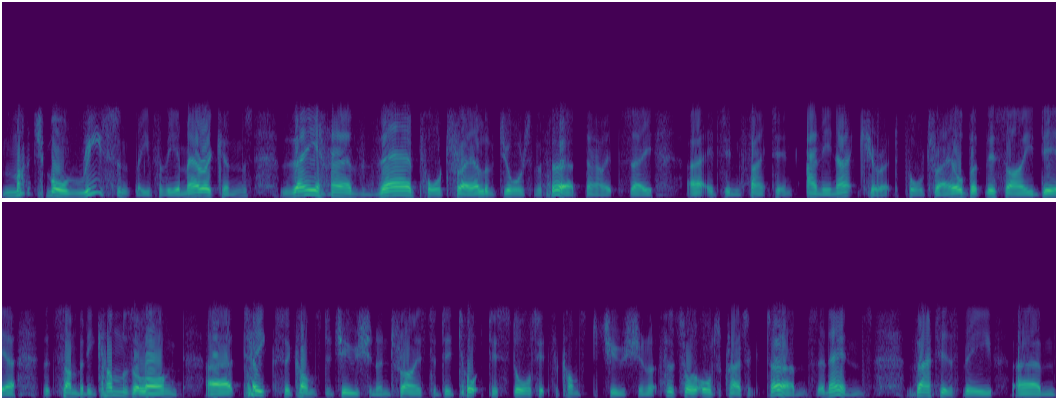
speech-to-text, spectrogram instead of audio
much more recently, for the Americans, they have their portrayal of George III. Now, it's a uh, it's in fact an inaccurate portrayal, but this idea that somebody comes along, uh, takes a constitution and tries to distort it for constitution for autocratic terms and ends, that is the um,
